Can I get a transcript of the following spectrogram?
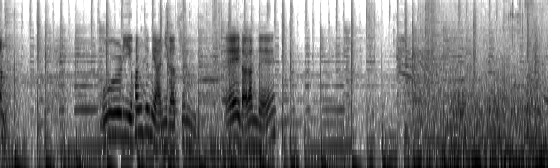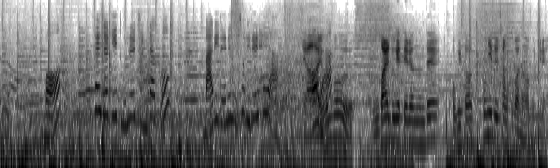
천. 물이 황금이 아니라 좀 에이 나갔네. 뭐? 해적이 돈을 준다고? 말이 되는 소리를 해야. 야 어라? 이건 뭐 오발 두 개 때렸는데 거기서 토니들 창고가 나와버리네.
